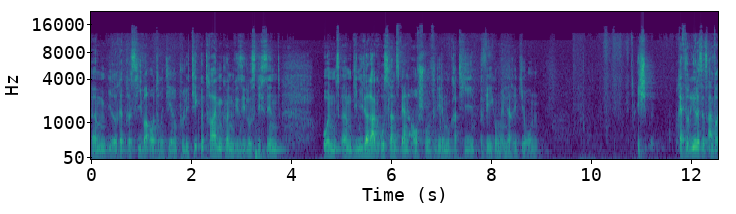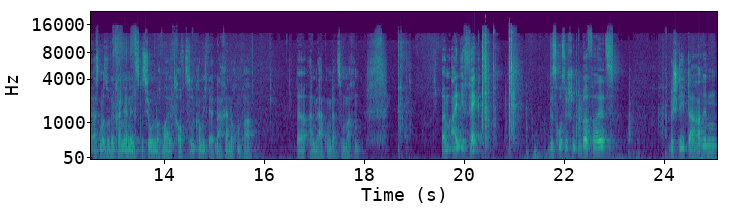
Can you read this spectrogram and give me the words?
ähm, ihre repressive autoritäre Politik betreiben können, wie sie lustig sind. Und ähm, die Niederlage Russlands wäre ein Aufschwung für die Demokratiebewegung in der Region. Ich referiere das jetzt einfach erstmal so, wir können ja in der Diskussion nochmal drauf zurückkommen. Ich werde nachher noch ein paar äh, Anmerkungen dazu machen. Ähm, ein Effekt des russischen Überfalls besteht darin,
